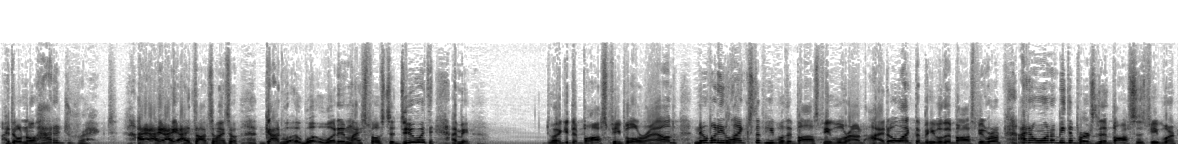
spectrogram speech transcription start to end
I don't know how to direct. I, I, I thought to myself, God, what, what, what am I supposed to do with it? I mean, do I get to boss people around? Nobody likes the people that boss people around. I don't like the people that boss people around. I don't want to be the person that bosses people around.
